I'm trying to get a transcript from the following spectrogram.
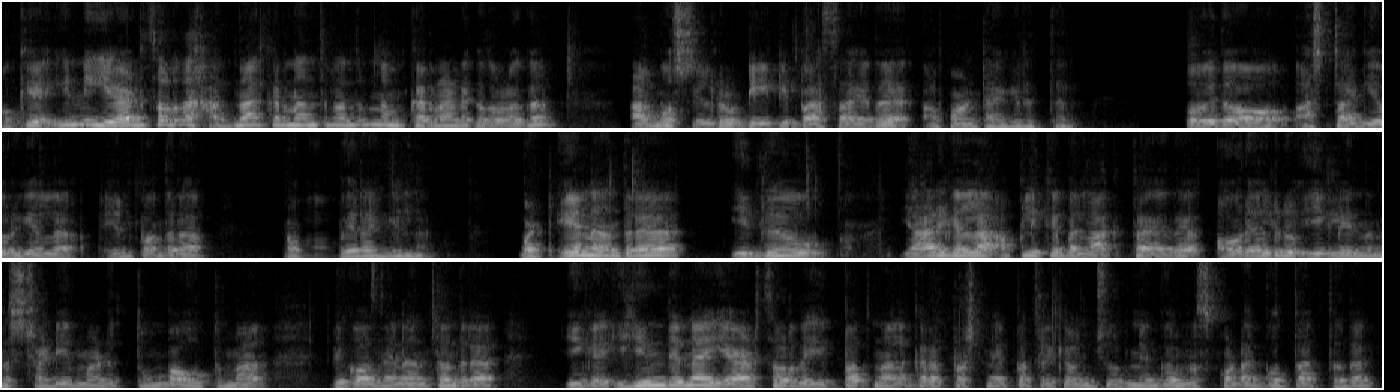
ಓಕೆ ಇನ್ನು ಎರಡ್ ಸಾವಿರದ ಹದಿನಾಲ್ಕರ ನಂತರ ಅಂದ್ರೆ ನಮ್ಮ ಕರ್ನಾಟಕದೊಳಗೆ ಆಲ್ಮೋಸ್ಟ್ ಎಲ್ಲರೂ ಟಿ ಟಿ ಪಾಸ್ ಆಗಿದೆ ಅಪಾಯಿಂಟ್ ಆಗಿರುತ್ತಾರೆ ಸೊ ಇದು ಅಷ್ಟಾಗಿ ಅವ್ರಿಗೆಲ್ಲ ಏನಪ್ಪಾ ಅಂದ್ರೆ ಪ್ರಭಾವ ಬೀರಂಗಿಲ್ಲ. ಬಟ್ ಏನಂದ್ರೆ ಇದು ಯಾರಿಗೆಲ್ಲ ಅಪ್ಲಿಕೇಬಲ್ ಆಗ್ತಾ ಇದೆ ಅವರೆಲ್ಲರೂ ಈಗಲಿಂದ ಸ್ಟಡಿ ಮಾಡೋದು ತುಂಬಾ ಉತ್ತಮ. ಬಿಕಾಸ್ ಏನಂತಂದ್ರೆ, ಈಗ ಹಿಂದಿನ ಎರಡು ಸಾವಿರದ ಇಪ್ಪತ್ನಾಲ್ಕರ ಪ್ರಶ್ನೆ ಪತ್ರಿಕೆ ಒಂಚೂರು ನೀವು ಗಮನಿಸ್ಕೊಂಡಾಗ ಗೊತ್ತಾಗ್ತದೆ.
